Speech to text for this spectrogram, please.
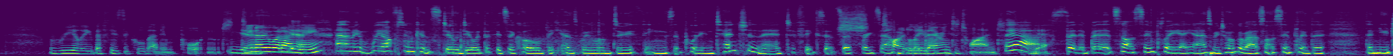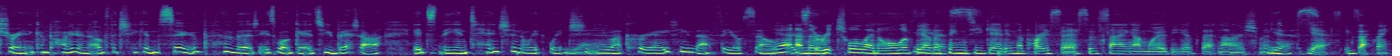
really the physical that important? Do you know what Yeah. I mean? I mean, we often can still deal with the physical because we will do things that put intention there to fix it. So, for example, Totally, they're intertwined. They are, Yes. but but it's not simply you know, as we talk about. It's not simply the the nutrient component of the chicken soup that is what gets you better. It's the intention with which Yeah. you are creating that for yourself. yeah, It's and the, ritual and all of the other things you get in the process of saying I'm worthy of that nourishment. Yes. Yes, exactly.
